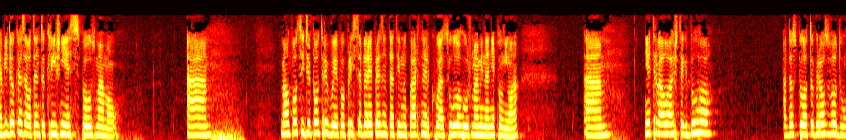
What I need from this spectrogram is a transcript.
aby dokázal tento kríž niesť spolu s mamou a mal pocit, že potrebuje popri sebe reprezentatívnu partnerku a tú úlohu už mamina neplnila. A netrvalo až tak dlho a dospelo to k rozvodu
